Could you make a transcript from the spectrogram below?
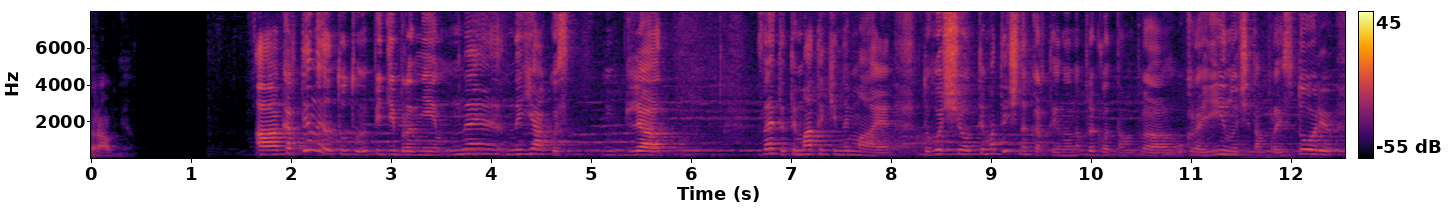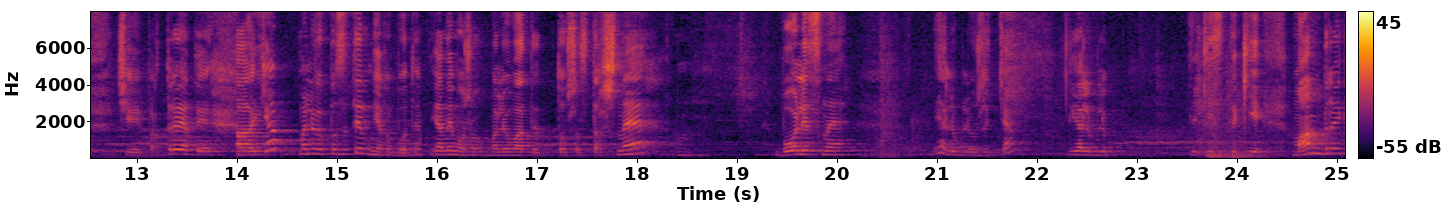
травня. А картини тут підібрані не, не якось для знаєте, тематики немає. Того, що тематична картина, наприклад, там про Україну, чи там про історію, чи портрети. А я малюю позитивні роботи. Я не можу малювати те, що страшне, болісне. Я люблю життя, я люблю якісь такі мандри.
